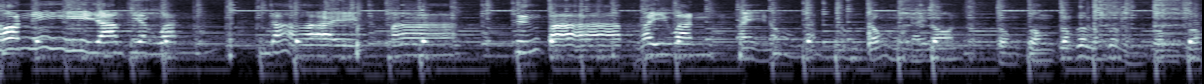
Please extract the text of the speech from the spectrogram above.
ตอนนี้ยามเที่ยงวันได้มา ถึงป่าไพรวันให้น้องนั้นจงได้นอนกลงกลงกลงกลงกลงกลงกลง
